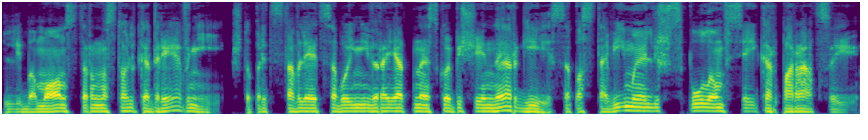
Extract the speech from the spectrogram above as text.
либо монстр настолько древний, что представляет собой невероятное скопище энергии, сопоставимое лишь с пулом всей корпорации.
